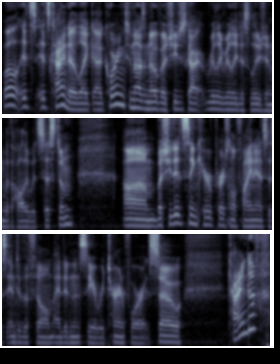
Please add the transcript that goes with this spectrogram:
Well, it's it's kind of like according to Nazanova, she just got really really disillusioned with the Hollywood system. Um, but she did sink her personal finances into the film and didn't see a return for it. So, kind of.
